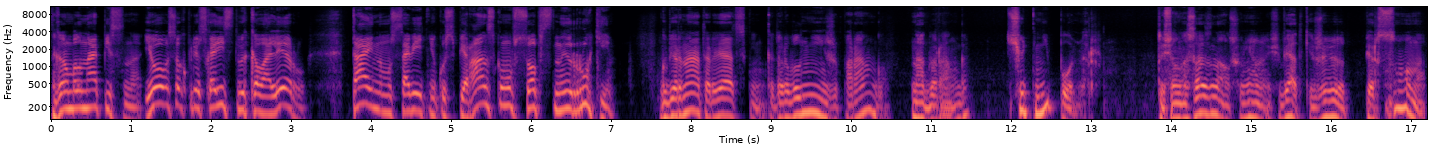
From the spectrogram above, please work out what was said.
на котором было написано «Его высокопревосходительству и кавалеру, тайному советнику Спиранскому в собственные руки». Губернатор Вятский, который был ниже по рангу, на два ранга, чуть не помер. То есть он осознал, что у него в Вятке живет персона,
